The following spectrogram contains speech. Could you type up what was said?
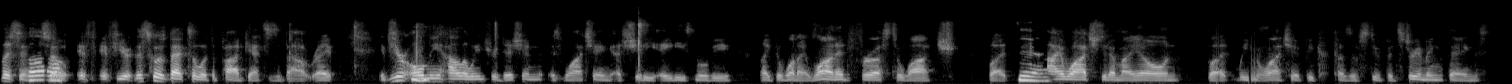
Listen, Uh, so if, if you're this goes back to what the podcast is about, right? If your Mhm. only Halloween tradition is watching a shitty 80s movie like the one I wanted for us to watch, but yeah, I watched it on my own, but we didn't watch it because of stupid streaming things,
